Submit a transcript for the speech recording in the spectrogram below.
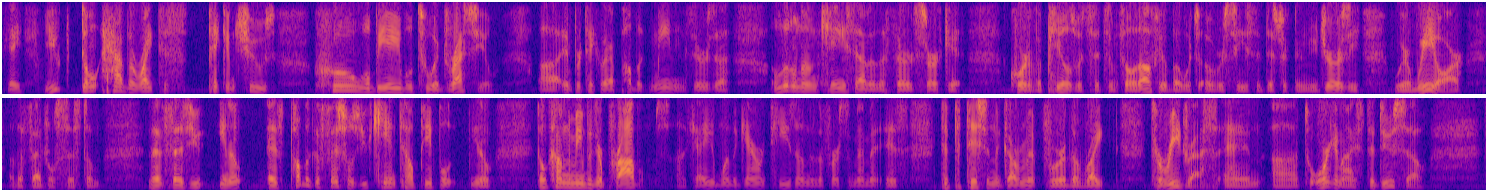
okay, you don't have the right to pick and choose who will be able to address you. Uh, in particular, at public meetings, there's a, a little known case out of the Third Circuit Court of Appeals, which sits in Philadelphia, but which oversees the district in New Jersey, where we are, of the federal system, that says you, you know, as public officials, you can't tell people, you know, don't come to me with your problems. Okay, one of the guarantees under the First Amendment is to petition the government for the right to redress and uh, to organize to do so.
